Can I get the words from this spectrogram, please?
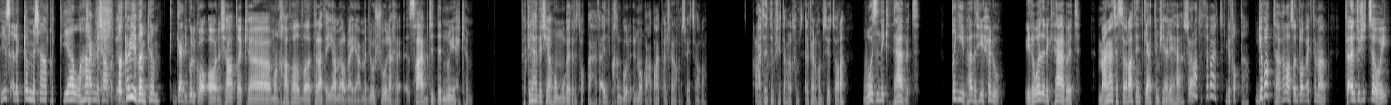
يسألك كم نشاطك؟ يلا ها كم نشاطك؟ تقريبا كم؟ قاعد يقول لك اوه نشاطك آه، منخفض ثلاث أيام أربع أيام ما أدري وش هو الآخر صعب جدا إنه يحكم. فكل هذه الأشياء هو مو قادر يتوقعها. فأنت خلينا نقول الموقع أعطاك 2500 سعرة. رحت أنت مشيت على الخمس- 2500 سعرة. وزنك ثابت. طيب هذا شيء حلو. إذا وزنك ثابت معناته السعرات انت قاعد تمشي عليها سعرات الثبات. قفطتها قبضتها خلاص انت وضعك تمام. فأنت وش تسوي؟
